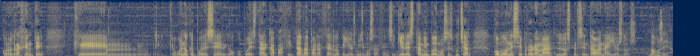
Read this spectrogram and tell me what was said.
con otra gente que, mm, que, bueno que puede ser o que puede estar capacitada para hacer lo que ellos mismos hacen. Si quieres, también podemos escuchar cómo en ese programa los presentaban a ellos dos. Vamos allá.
